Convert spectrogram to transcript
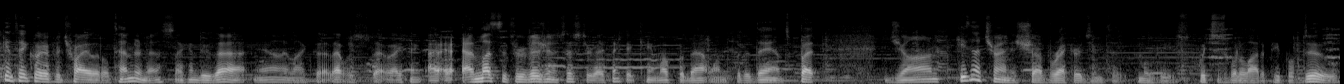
Can take credit for Try a Little Tenderness. I can do that. Yeah, I like that. That was, that, I think, I, unless it's revisionist history, I think it came up with that one for the dance. But John, he's not trying to shove records into movies, which is what a lot of people do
